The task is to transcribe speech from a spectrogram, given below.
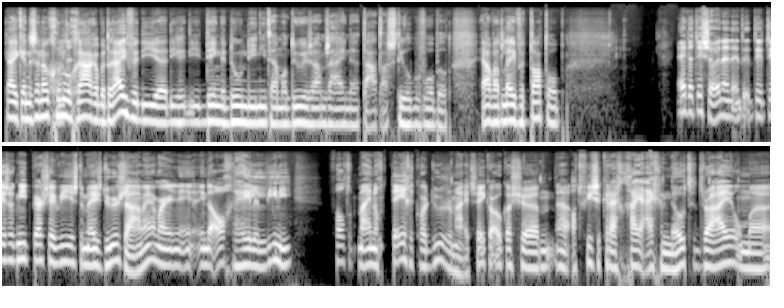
Kijk, en er zijn ook genoeg rare bedrijven die, die, die dingen doen die niet helemaal duurzaam zijn. Tata Steel bijvoorbeeld. Ja, wat levert dat op? Nee, dat is zo. En het is ook niet per se wie is de meest duurzaam, hè? maar in, in de algehele linie valt het mij nog tegen qua duurzaamheid. Zeker ook als je uh, adviezen krijgt, ga je eigen noten draaien om, uh,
